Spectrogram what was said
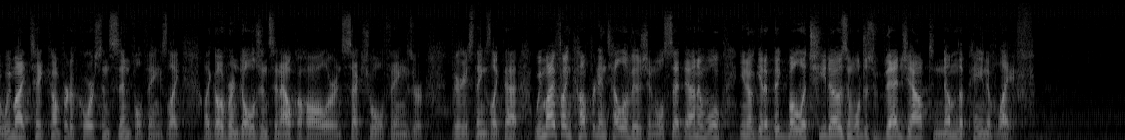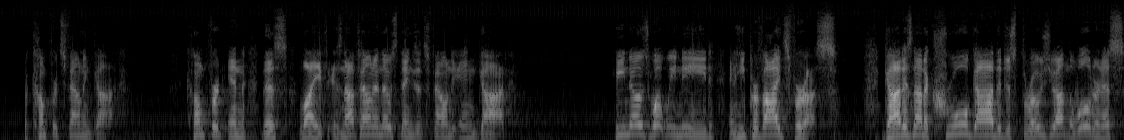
We might take comfort, of course, in sinful things like, like overindulgence in alcohol or in sexual things or various things like that. We might find comfort in television. We'll sit down and we'll, you know, get a big bowl of Cheetos and we'll just veg out to numb the pain of life. But comfort's found in God. Comfort in this life is not found in those things, it's found in God. He knows what we need and He provides for us. God is not a cruel God that just throws you out in the wilderness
